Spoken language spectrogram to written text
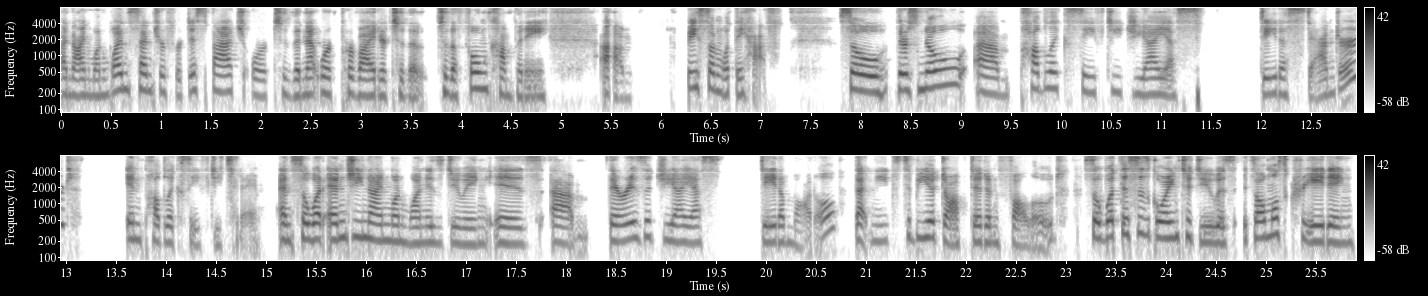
a 911 center for dispatch or to the network provider to the to the phone company um, based on what they have. So there's no um, public safety gis data standard in public safety today. And so what ng911 is doing is um, there is a gis data model that needs to be adopted and followed. So what this is going to do is it's almost creating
